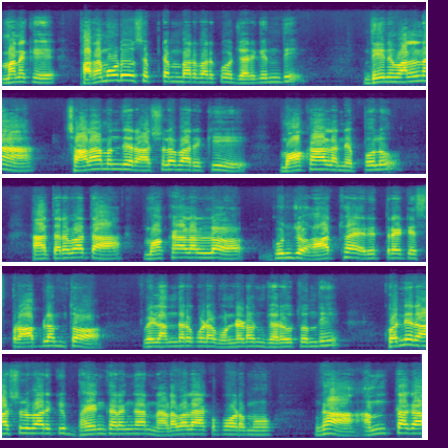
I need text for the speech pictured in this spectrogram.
మనకి పదమూడు సెప్టెంబర్ వరకు జరిగింది. దీనివలన చాలామంది రాశుల వారికి మోకాళ్ళ నొప్పులు ఆ తర్వాత మోకాళ్ళల్లో గుంజు ఆర్థో ఎరిథ్రైటిస్ ప్రాబ్లంతో వీళ్ళందరూ కూడా ఉండడం జరుగుతుంది. కొన్ని రాశుల వారికి భయంకరంగా నడవలేకపోవడముగా అంతగా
